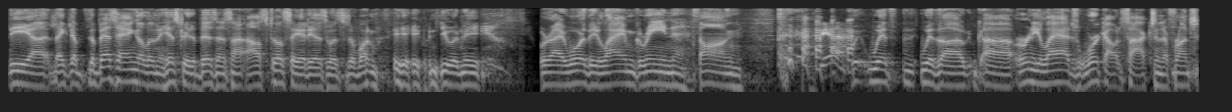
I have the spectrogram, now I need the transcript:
the uh, like the the best angle in the history of the business, I, I'll still say it is, was the one when you and me, where I wore the lime green thong Yeah. with with uh, uh, Ernie Ladd's workout socks in the front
